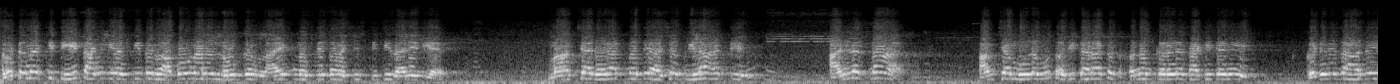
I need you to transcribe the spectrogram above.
घटना कितीही चांगली असली तर राबवणारे लोक जर लायक नसले तर अशी स्थिती झालेली आहे. मागच्या घरात ते असे बिला आणतील आणलंच ना. आमच्या मूलभूत अधिकारातच हनन करण्यासाठी त्यांनी घटनेचा आजही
